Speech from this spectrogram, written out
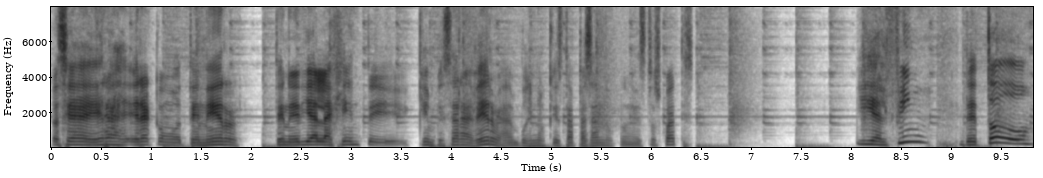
O sea, era, era como tener tener ya la gente que empezar a ver, bueno, qué está pasando con estos cuates. Y al fin de todo,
